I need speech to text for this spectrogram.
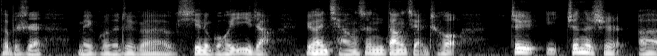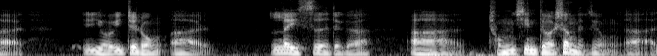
特别是美国的这个新的国会议长约翰强森当选之后，这一真的是呃有一这种呃类似这个呃。重新得胜的这种呃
